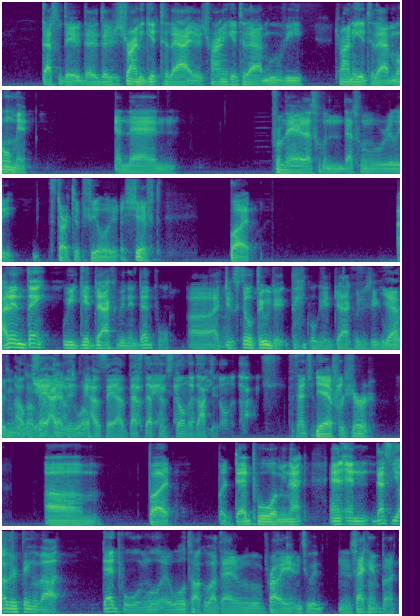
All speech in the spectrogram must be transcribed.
that's what they they're, they're just trying to get to that. They're trying to get to that movie, trying to get to that moment, and then from there, that's when that's when we'll really start to feel a shift. But I didn't think we'd get Jackman in Deadpool. Uh, I do still do think we'll get Jackman in Secret yeah, Wars. And I would say, I, well. I would say that's definitely still in the docket, potentially. Yeah, for sure. Um, but but Deadpool, I mean that, and and that's the other thing about Deadpool, and we'll we'll talk about that, and we'll probably get into it in a second. But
